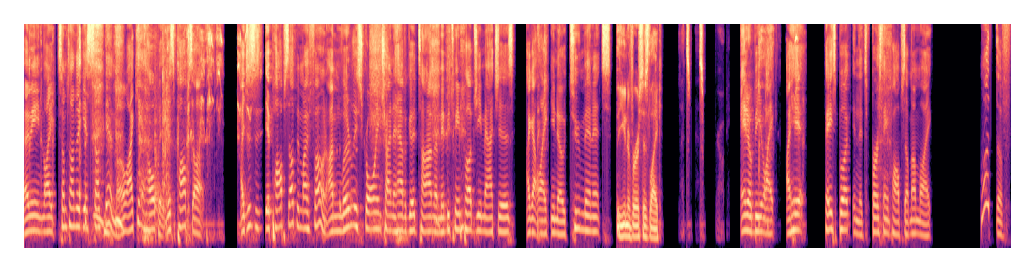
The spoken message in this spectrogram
I mean, like sometimes I get sucked in, Mo. I can't help it. This pops up. I just, it pops up in my phone. I'm literally scrolling, trying to have a good time. I'm in between PUBG matches. I got like, you know, two minutes The universe is like, let's mess with Brody. and it'll be like, I hit Facebook and it's first thing pops up. And I'm like, what the? F-?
